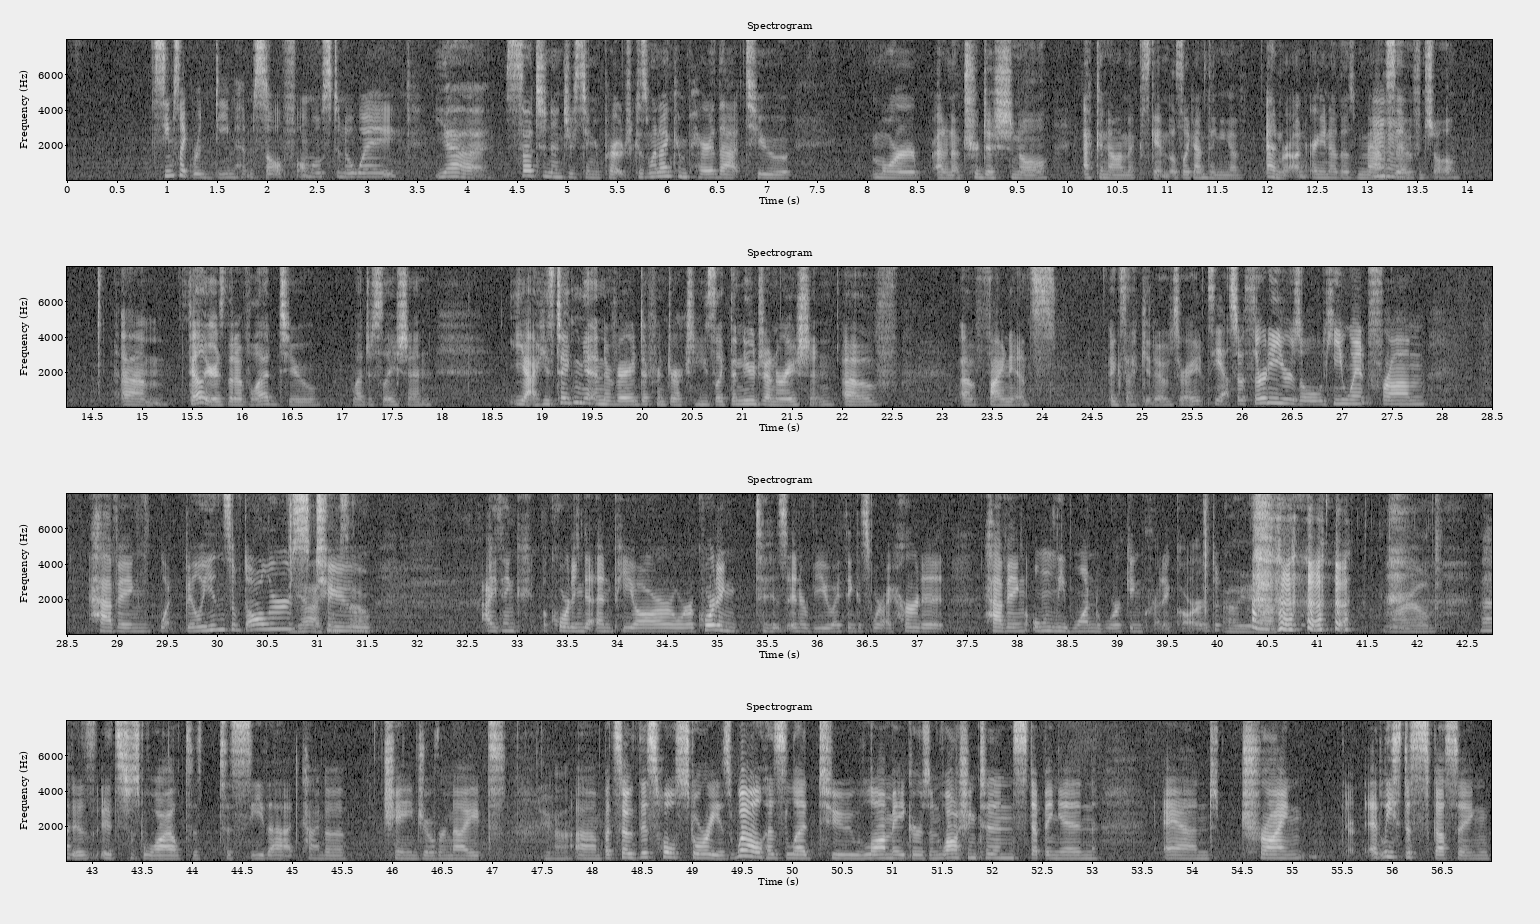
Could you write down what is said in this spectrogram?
seems like redeem himself almost in a way. Yeah, such an interesting approach because when I compare that to more, I don't know, traditional economic scandals, like I'm thinking of Enron or, you know, those massive financial um, failures that have led to legislation. Yeah, he's taking it in a very different direction. He's like the new generation of of finance executives, right? Yeah, so 30 years old, he went from having what billions of dollars Yeah, I to think so. I think according to NPR or according to his interview, I think is where I heard it, having only one working credit card. Oh yeah. Wild. That is it's just wild to to see that kind of change overnight. Yeah. Um, but so this whole story as well has led to lawmakers in Washington stepping in and trying, at least discussing,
